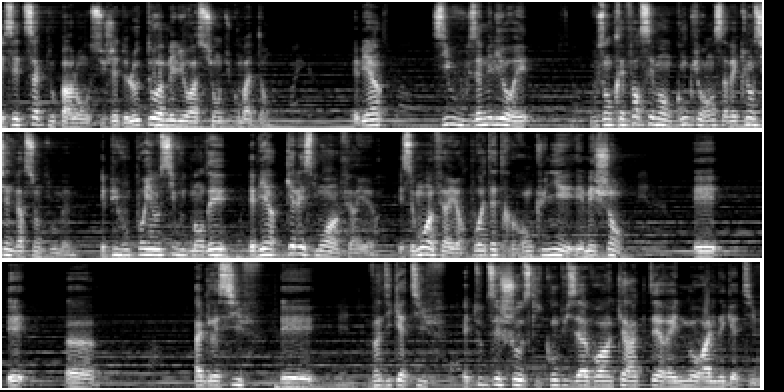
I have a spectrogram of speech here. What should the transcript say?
Et c'est de ça que nous parlons au sujet de l'auto-amélioration du combattant. Eh bien, si vous vous améliorez, vous entrez forcément en concurrence avec l'ancienne version de vous-même. Et puis vous pourriez aussi vous demander, eh bien, quel est ce moi inférieur? Et ce moi inférieur pourrait être rancunier et méchant, et, et, euh, agressif, et vindicatif, et toutes ces choses qui conduisent à avoir un caractère et une morale négative.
